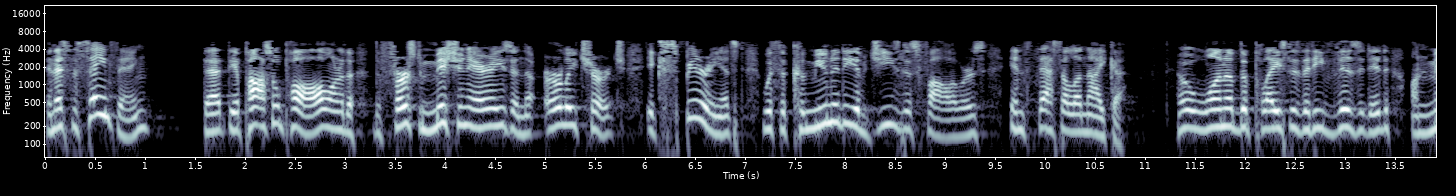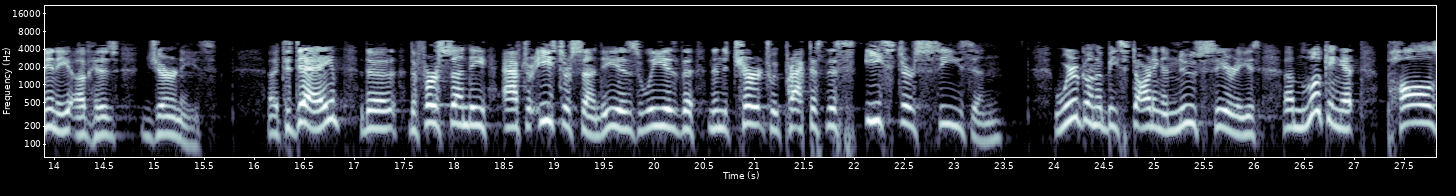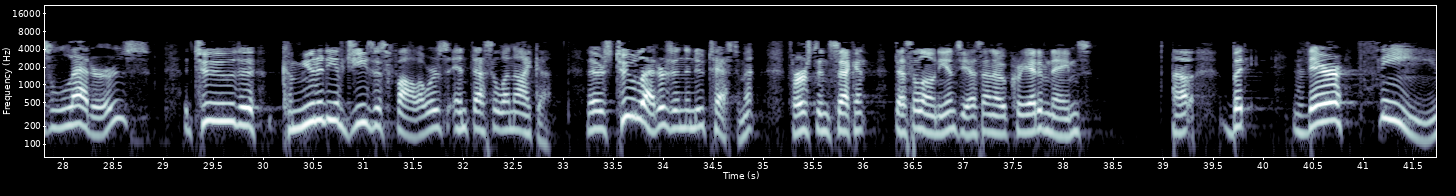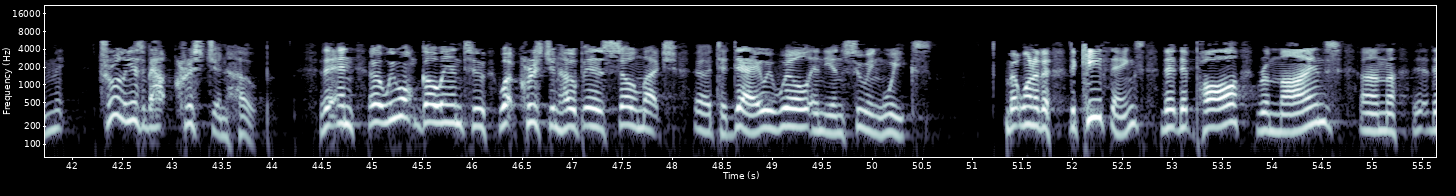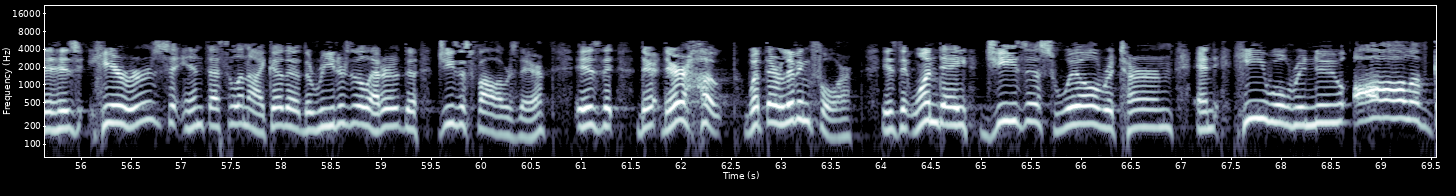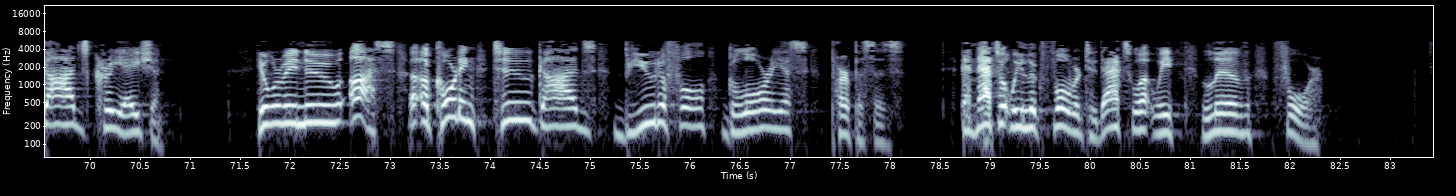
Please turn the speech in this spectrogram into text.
And that's the same thing that the Apostle Paul, one of the, the first missionaries in the early church, experienced with the community of Jesus followers in Thessalonica. Oh, one of the places that he visited on many of his journeys. Uh, today, the, the first Sunday after Easter Sunday, is we as the, in the church, we practice this Easter season. We're going to be starting a new series um, looking at Paul's letters to the community of Jesus followers in Thessalonica. There's two letters in the New Testament, First and Second Thessalonians. Yes, I know, creative names. Uh, but their theme truly is about Christian hope. And uh, we won't go into what Christian hope is so much uh, today. We will in the ensuing weeks. But one of the, the key things that, that Paul reminds um, the, his hearers in Thessalonica, the, the readers of the letter, the Jesus followers there, is that their, their hope, what they're living for, is that one day Jesus will return and he will renew all of God's creation. He will renew us according to God's beautiful, glorious purposes. And that's what we look forward to. That's what we live for.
